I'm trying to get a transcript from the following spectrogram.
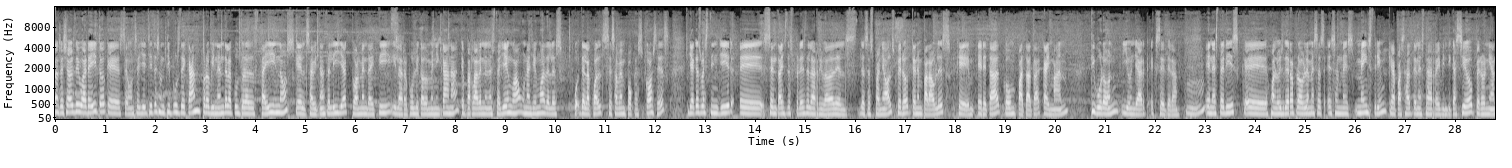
Doncs això es diu areito, que segons he llegit és un tipus de cant provinent de la cultura dels taïnos, que els habitants de l'illa, actualment d'Haití i la República Dominicana, que parlaven en esta llengua, una llengua de, les, de la qual se saben poques coses, ja que es va extingir eh, cent anys després de l'arribada dels, dels espanyols, però tenen paraules que heretat com patata, caimán, tiburón i un llarg, etc. Mm. En este disc, eh, Juan Luis Guerra probablement és, és el més mainstream que ha passat en esta reivindicació, però n'hi ha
